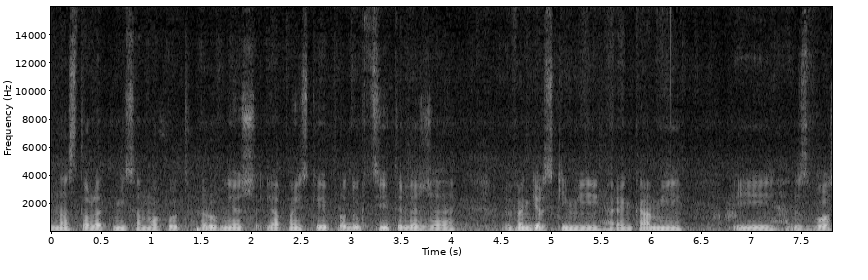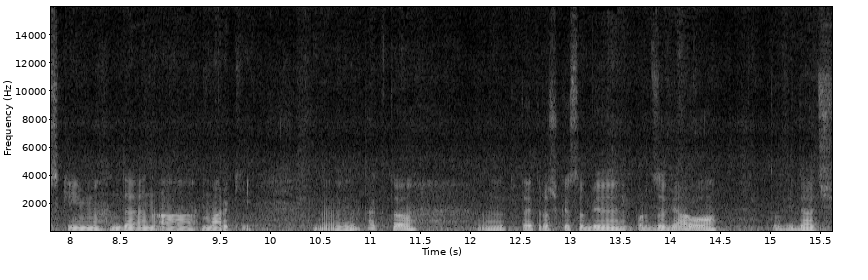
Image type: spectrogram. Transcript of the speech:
nastoletni samochód, również japońskiej produkcji, tyle że węgierskimi rękami i z włoskim DNA marki. E, Tak to e, tutaj troszkę sobie pordzowiało. Tu widać,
